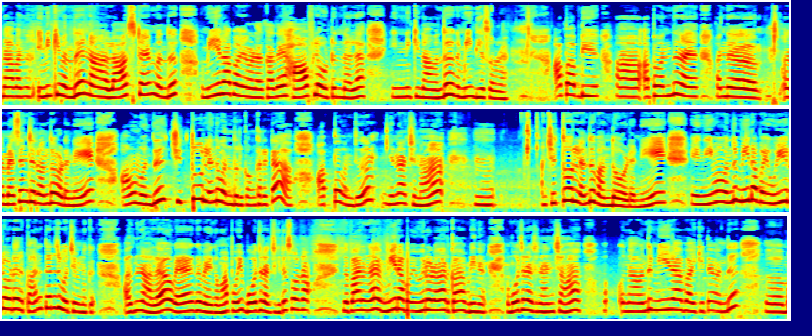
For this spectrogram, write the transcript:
நான் வந்து இன்றைக்கி வந்து நான் லாஸ்ட் டைம் வந்து மீராபாயோட கதையை ஹாஃபில் விட்டுருந்தேன்ல இன்றைக்கி நான் வந்து அது மீதியை சொல்கிறேன் அப்போ அப்படி அப்போ வந்து நான் அந்த மெசஞ்சர் வந்த உடனே அவன் வந்து சித்தூர்லேருந்து வந்திருக்கான் கரெக்டாக அப்போ வந்து என்னாச்சுன்னா சித்தூர்லேருந்து வந்த உடனே இவன் வந்து மீராபாய் உயிரோடு இருக்கான்னு தெரிஞ்சு போச்சு இவனுக்கு. அதனால வேக வேகமாக போய் போஜராஜ்கிட்ட சொல்கிறான் இதை பாருங்கள் மீராபாய் உயிரோட தான் இருக்கா அப்படின்னு. போஜராஜ் நினச்சான் நான் வந்து மீராபாய் கிட்ட வந்து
